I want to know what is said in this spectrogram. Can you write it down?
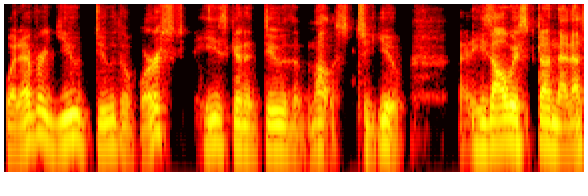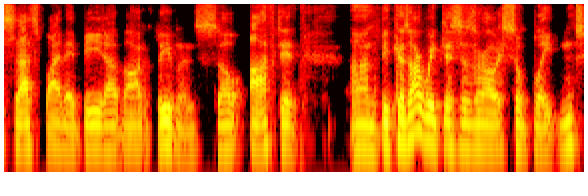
Whatever you do the worst, he's gonna do the most to you. He's always done that. That's that's why they beat up on Cleveland so often, um, because our weaknesses are always so blatant,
